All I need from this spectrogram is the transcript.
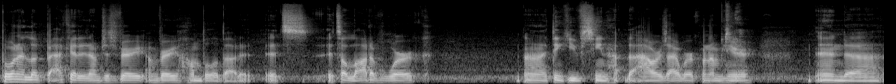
but when i look back at it i'm just very i'm very humble about it it's it's a lot of work uh, i think you've seen the hours i work when i'm here and uh,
